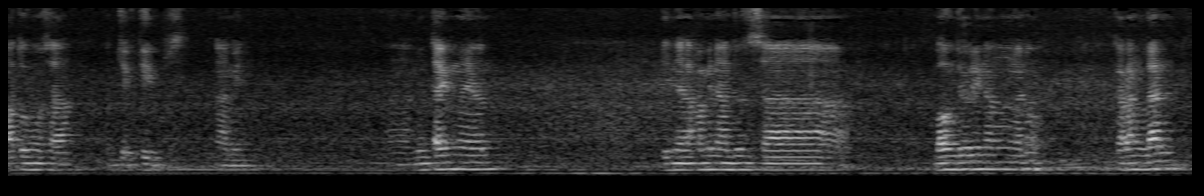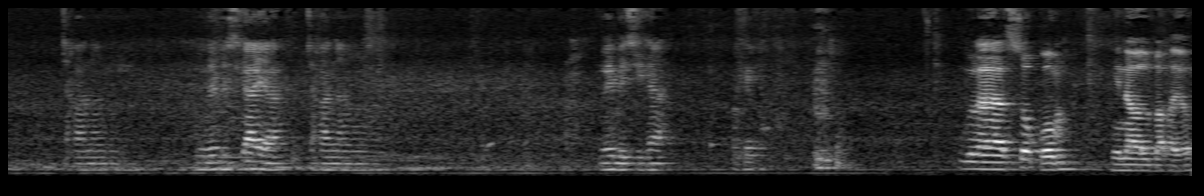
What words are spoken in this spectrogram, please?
patungo sa objectives namin. Ah, noong time na yun, dinala kami na doon sa boundary ng ano, Karanglan, tsaka ng Nueva Vizcaya, tsaka ng Nueva Ecija. Okay. Mula Socom, hinawal ba kayo?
